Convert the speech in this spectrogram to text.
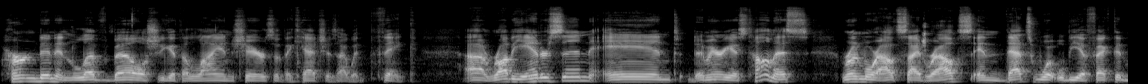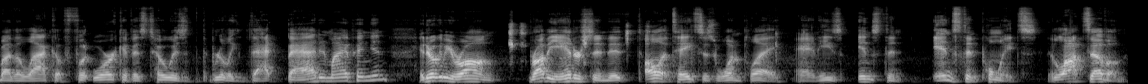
Herndon, and Lev Bell should get the lion's shares of the catches, I would think. Uh, Robbie Anderson and Demaryius Thomas run more outside routes, and that's what will be affected by the lack of footwork if his toe is really that bad, in my opinion. And don't get me wrong, Robbie Anderson, it, all it takes is one play, and he's instant, instant points, lots of them.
